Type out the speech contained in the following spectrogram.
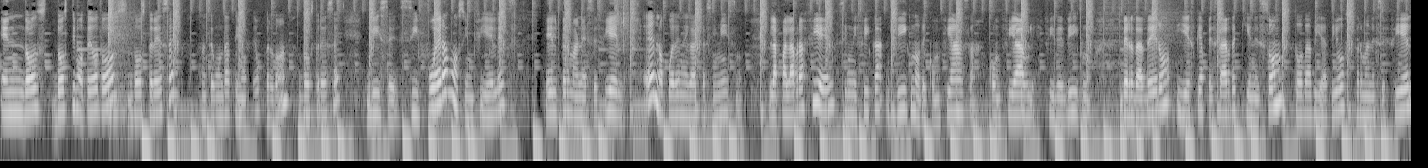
En 2, 2 Timoteo 2, 2.13, en 2 Timoteo, perdón, 2.13, dice, si fuéramos infieles, Él permanece fiel, Él no puede negarse a sí mismo. La palabra fiel significa digno de confianza, confiable, fidedigno, verdadero y es que a pesar de quienes somos, todavía Dios permanece fiel.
